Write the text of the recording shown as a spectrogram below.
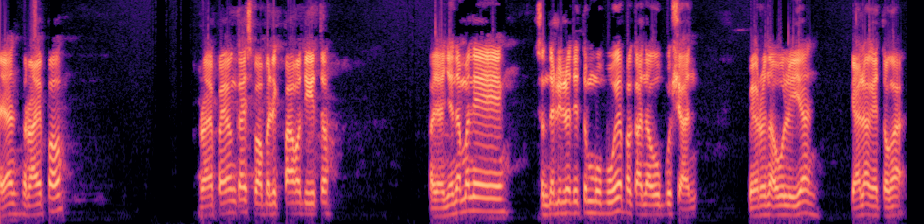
Ayan. Marami pa oh. Marami pa yun guys. Babalik pa ako dito. Ayan. Yan naman eh. Sandali lang dito mubuya. Pagka naubos yan. Meron na uli yan. Kaya lang ito nga.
